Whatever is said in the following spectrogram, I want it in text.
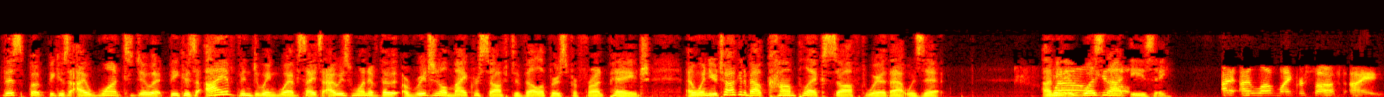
this book because I want to do it because I have been doing websites. I was one of the original Microsoft developers for FrontPage. And when you're talking about complex software, that was it. I mean, Well, it was not know, easy. I, I love Microsoft. I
